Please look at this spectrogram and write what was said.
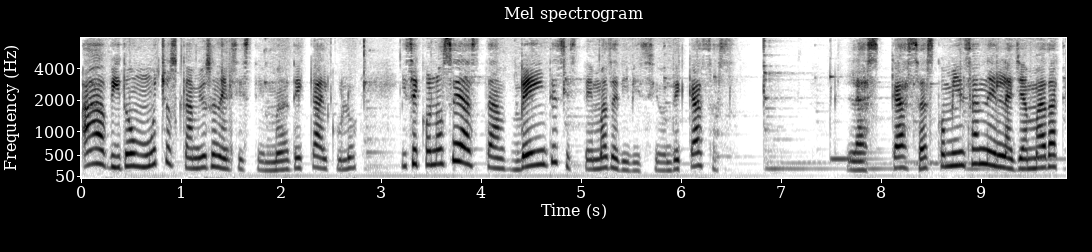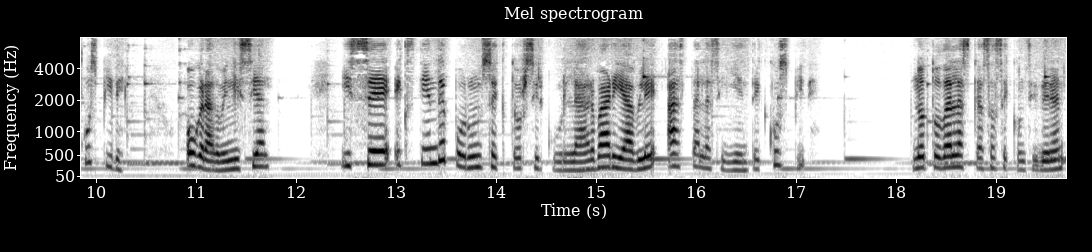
ha habido muchos cambios en el sistema de cálculo y se conoce hasta 20 sistemas de división de casas. Las casas comienzan en la llamada cúspide o grado inicial y se extiende por un sector circular variable hasta la siguiente cúspide. No todas las casas se consideran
